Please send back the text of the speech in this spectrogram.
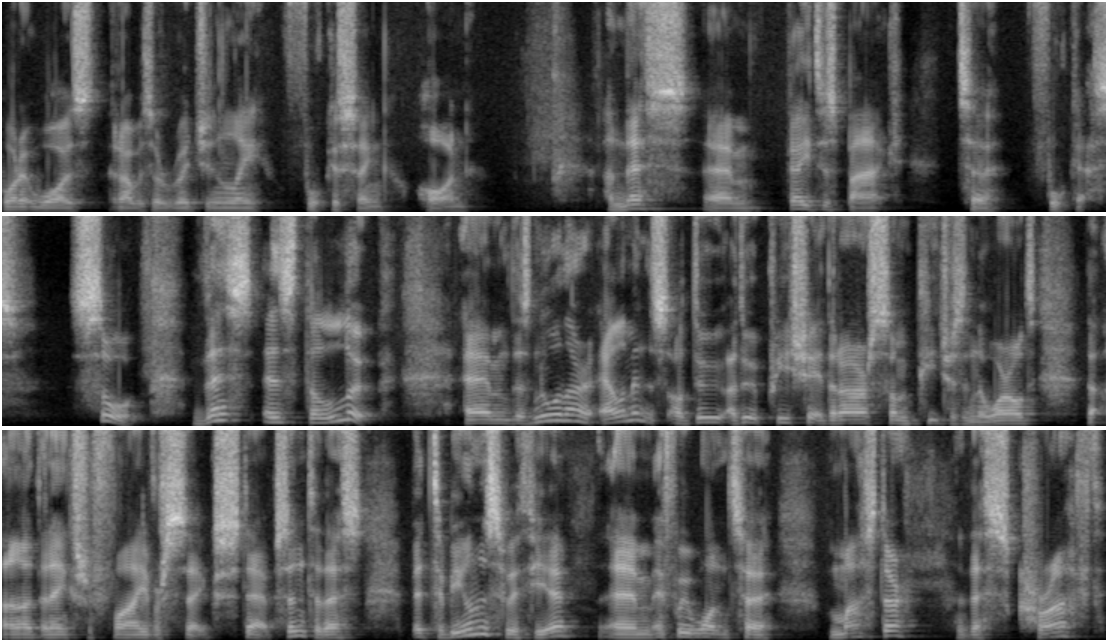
what it was that I was originally focusing on. And this um, guides us back to focus. So this is the loop. Um, there's no other elements. I do I do appreciate there are some teachers in the world that add an extra five or six steps into this. But to be honest with you, um, if we want to master this craft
